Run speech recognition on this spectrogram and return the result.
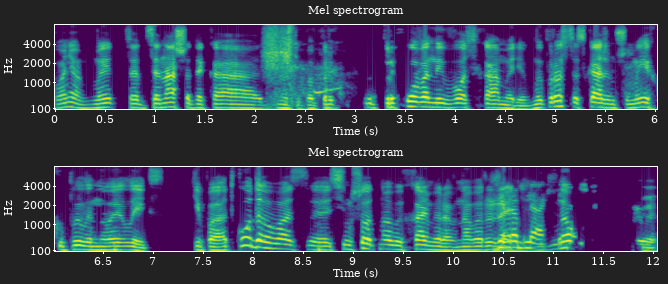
Поняв? Ми, це, це наша така, ну, типу, при, прихований ввоз хамерів. Ми просто скажемо, що ми їх купили на OLX. Типа, откуда у вас е, 700 нових хамерів на вооруженні? Нові.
